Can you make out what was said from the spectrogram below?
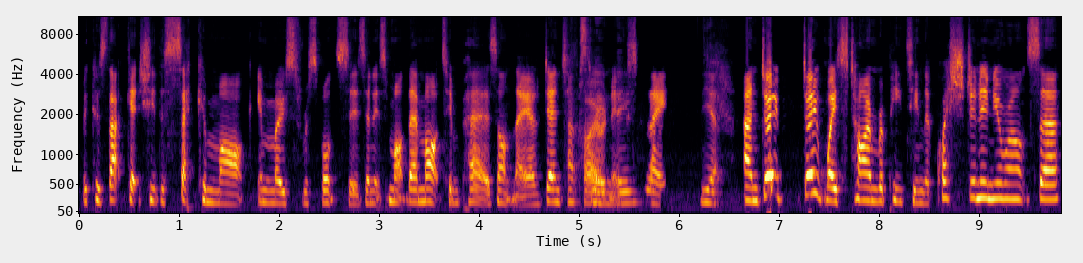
because that gets you the second mark in most responses. And it's marked, they're marked in pairs, aren't they? Identify Absolutely. and explain. Yeah. And don't don't waste time repeating the question in your answer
